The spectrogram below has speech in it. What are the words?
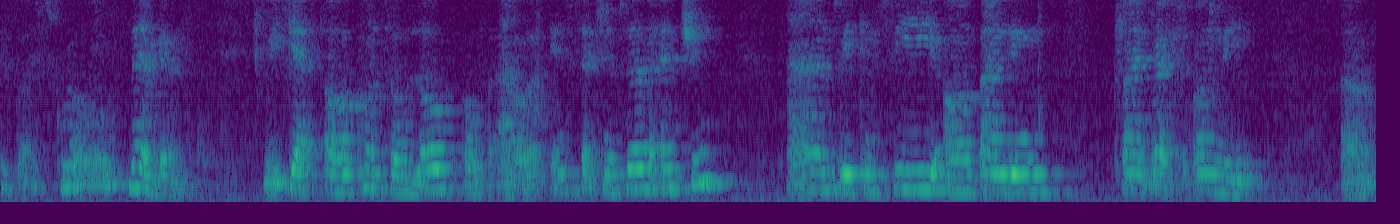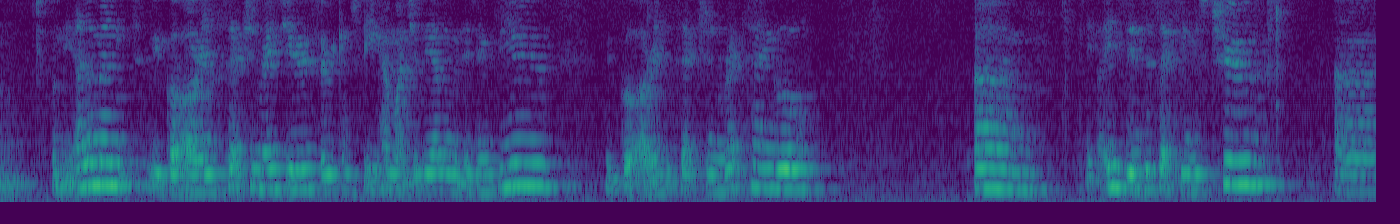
If I scroll. there we go. We get our console log of our intersection observer entry, and we can see our bounding client rect on the um, on the element. We've got our intersection ratio, so we can see how much of the element is in view. We've got our intersection rectangle. Um, is intersecting is true. Uh,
